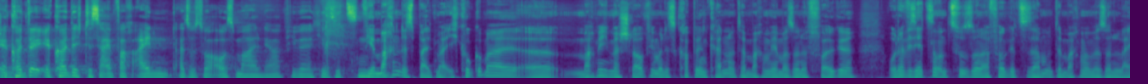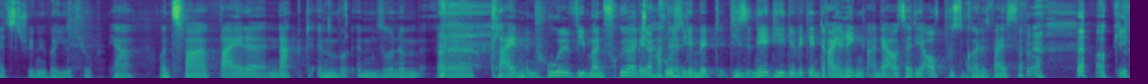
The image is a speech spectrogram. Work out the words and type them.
Ihr könnt, ihr könnt euch das einfach ein, also so ausmalen, ja, wie wir hier sitzen. Wir machen das bald mal. Ich gucke mal, äh, mach mich mal schlau, wie man das koppeln kann und dann machen wir mal so eine Folge. Oder wir setzen uns zu so einer Folge zusammen und dann machen wir mal so einen Livestream über YouTube. Ja, und zwar beide nackt im, in so einem äh, kleinen Pool, wie man früher den hatte, Jacuzzi. den mit, diese, nee, die, die mit den drei Ringen an der Außer die aufpusten konntest, weißt du? okay.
